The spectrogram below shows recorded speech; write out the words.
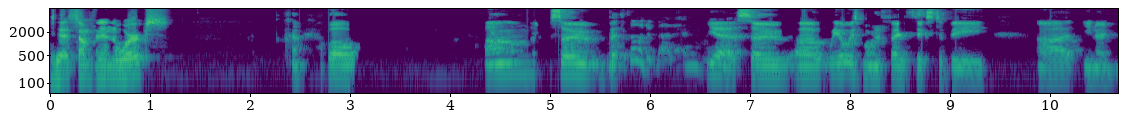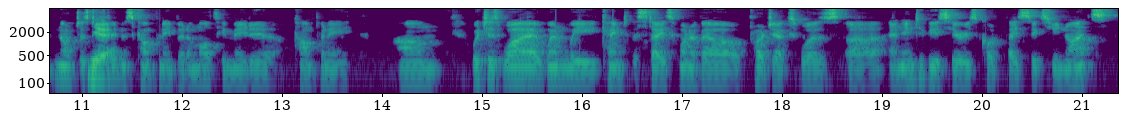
Is that something in the works? Well, um, so We've but thought about it. Yeah, so uh, we always wanted Phase Six to be, uh, you know, not just Yeah. a fitness company, but a multimedia company. Um, which is why when we came to the states, one of our projects was uh, an interview series called Phase Six Unites,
